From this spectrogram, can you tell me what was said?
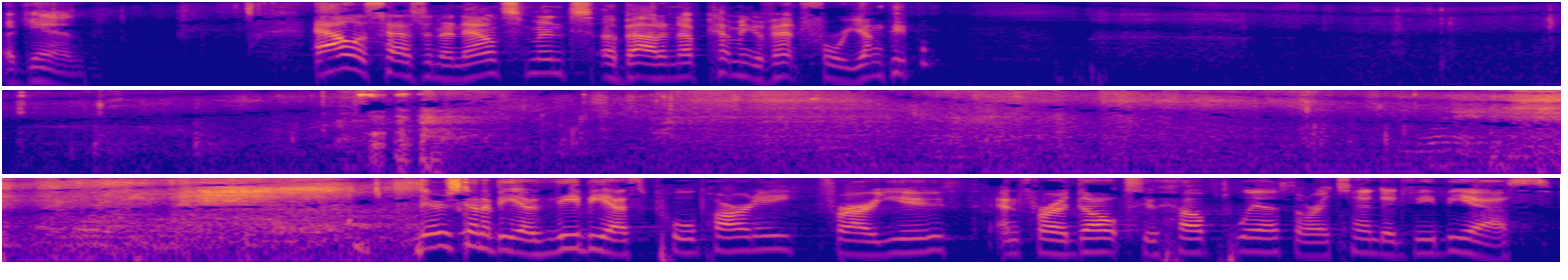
again. Alice has an announcement about an upcoming event for young people. There's going to be a VBS pool party for our youth and for adults who helped with or attended VBS.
